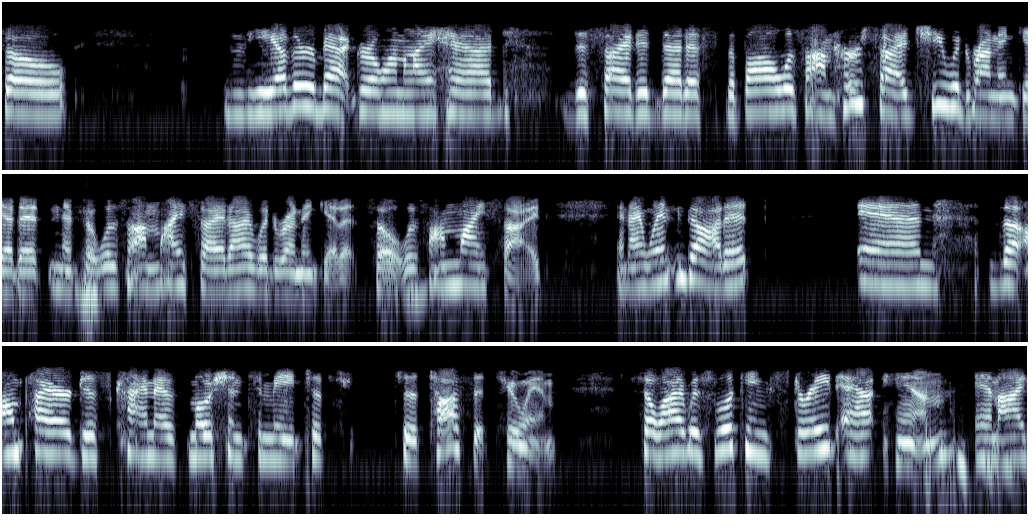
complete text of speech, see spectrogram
So the other Batgirl and I had decided that if the ball was on her side, she would run and get it, and if it was on my side, I would run and get it. So it was on my side, and I went and got it, and the umpire just kind of motioned to me to to toss it to him. So I was looking straight at him and I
